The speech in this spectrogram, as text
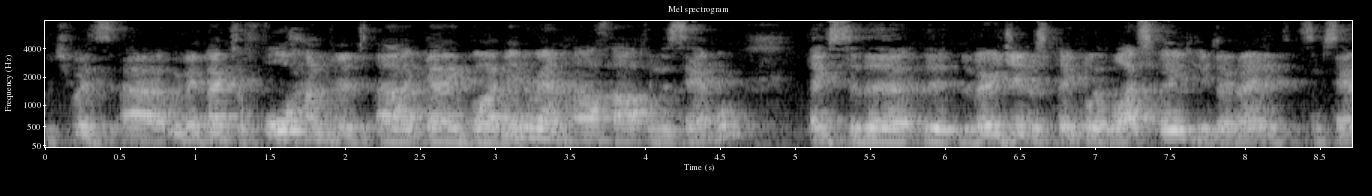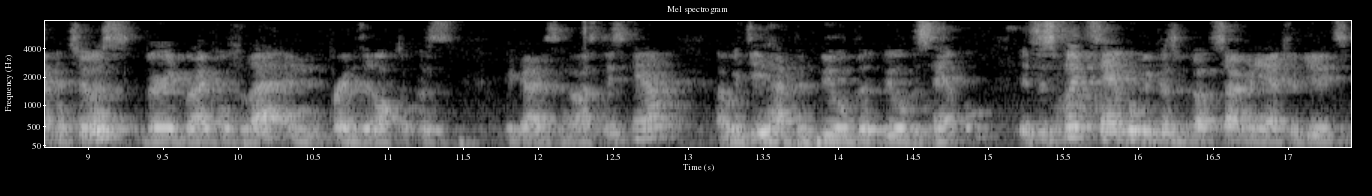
which was uh, we went back to 400 uh, game by men, around half half in the sample. Thanks to the, the, the, very generous people at Lightspeed who donated some sample to us. Very grateful for that, and friends at Octopus who gave us a nice discount. Uh, we did have to build the, build the sample. It's a split sample because we've got so many attributes.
